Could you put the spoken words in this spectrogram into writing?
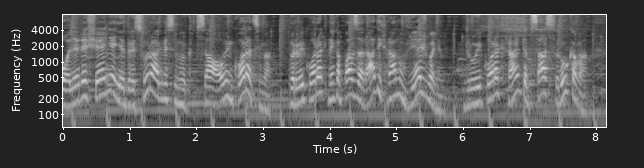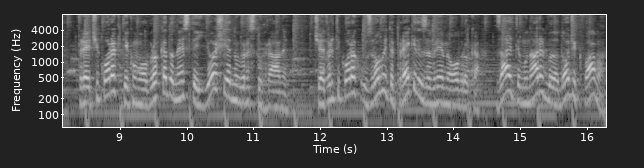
Bolje rješenje je dresura agresivnog psa ovim koracima. Prvi korak neka pas zaradi hranu vježbanjem. Drugi korak hranite psa s rukama. Treći korak tijekom obroka donesete još jednu vrstu hrane. Četvrti korak uzrogujte prekide za vrijeme obroka. Zadajte mu naredbu da dođe k vama.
